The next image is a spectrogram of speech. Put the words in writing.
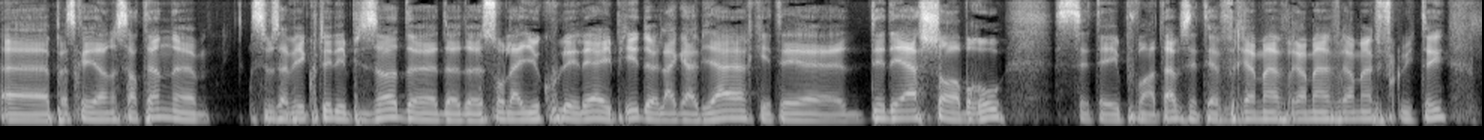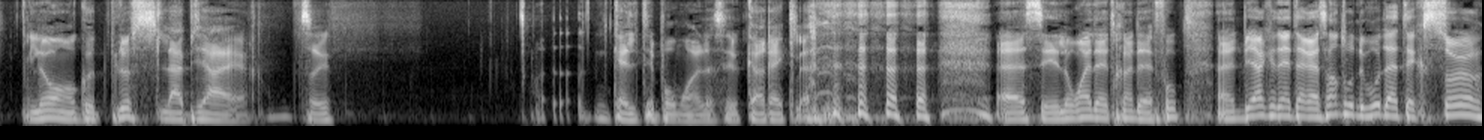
Euh, parce qu'il y en a certaines. euh, si vous avez écouté l'épisode de, sur la ukulélé à pied de la Gabière, qui était DDH Sabro, c'était épouvantable. C'était vraiment, vraiment, vraiment fruité. Là, on goûte plus la bière. Tu sais une qualité pour moi, c'est correct. Euh, c'est loin d'être un défaut. Une bière qui est intéressante au niveau de la texture.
